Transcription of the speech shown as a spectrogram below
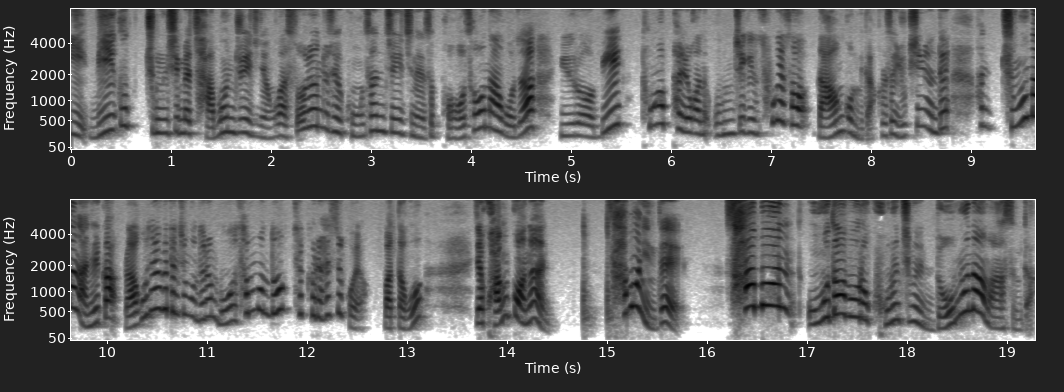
이 미국 중심의 자본주의 진영과 소련 중심의 공산주의 진영에서 벗어나고자 유럽이 통합하려고 하는 움직임 속에서 나온 겁니다. 그래서 60년대 한 중후반 아닐까라고 생각했던 친구들은 뭐 3번도 체크를 했을 거예요. 맞다고? 이제 관건은 4번인데 4번 오답으로 고른 친구들이 너무나 많았습니다.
